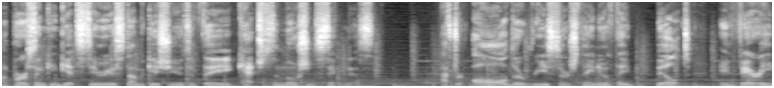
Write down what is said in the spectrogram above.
a person can get serious stomach issues if they catch some motion sickness. After all the research, they knew if they built a very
